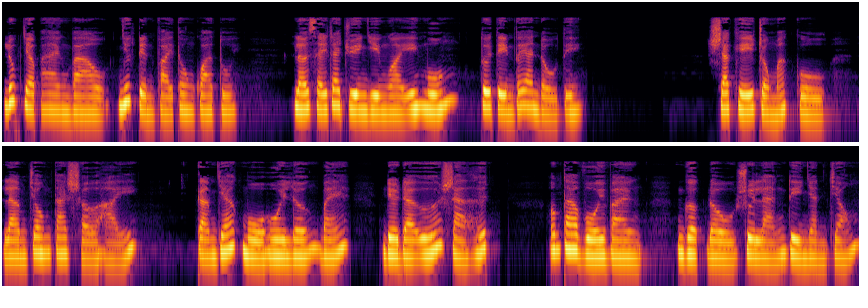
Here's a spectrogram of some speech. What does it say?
Lúc nhập hàng vào, nhất định phải thông qua tôi. Lỡ xảy ra chuyện gì ngoài ý muốn, Tôi tìm tới anh đầu tiên. Sát khí trong mắt cụ Làm cho ông ta sợ hãi. Cảm giác mồ hôi lớn bé Đều đã ứa ra hết. Ông ta vội vàng Gật đầu rồi lãng đi nhanh chóng.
